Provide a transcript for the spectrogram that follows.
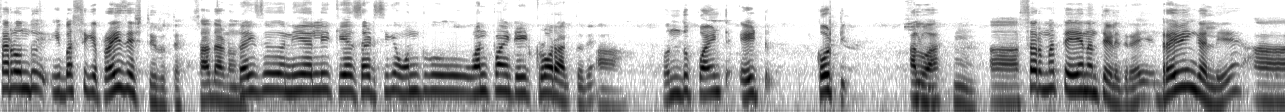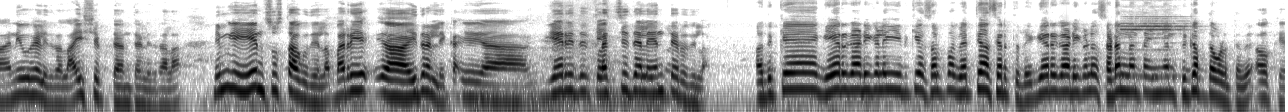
ಸರ್ ಒಂದು ಈ ಬಸ್ಸಿಗೆ ಪ್ರೈಸ್ ಎಷ್ಟಿರುತ್ತೆ ಸಾಧಾರಣ? Price nearly K S R T ಸಿಗೆ ಒಂದು ಒನ್ ಪಾಯಿಂಟ್ ಏಯ್ಟ್ ಕ್ರೋರ್ ಆಗ್ತದೆ. ಒಂದು ಪಾಯಿಂಟ್ ಏಯ್ಟ್ ಕೋಟಿ. ಅಲ್ವಾ. ಸರ್ ಮತ್ತೆ ಏನಂತ ಹೇಳಿದ್ರೆ ಡ್ರೈವಿಂಗ್ ಅಲ್ಲಿ ಆ, ನೀವು ಹೇಳಿದ್ರಲ್ಲ ಐ ಶಿಫ್ಟ್ ಅಂತ ಹೇಳಿದ್ರಲ್ಲ ನಿಮಗೆ ಏನು ಸುಸ್ತಾಗುದಿಲ್ಲ? ಬರೀ ಇದರಲ್ಲಿ ಗೇರ್ ಇದು ಕ್ಲಚ್ ಇದೆಲ್ಲ ಎಂತ ಇರುವುದಿಲ್ಲ ಅದಕ್ಕೆ ಗೇರ್ ಗಾಡಿಗಳಿಗೆ ಇದಕ್ಕೆ ಸ್ವಲ್ಪ ವ್ಯತ್ಯಾಸ ಇರ್ತದೆ. ಗೇರ್ ಗಾಡಿಗಳು ಸಡನ್ ಅಂತ ಇಂಜನ್ ಪಿಕಪ್ ತಗೊಳ್ತವೆ. ಓಕೆ.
